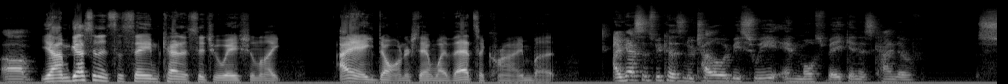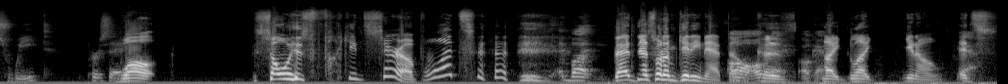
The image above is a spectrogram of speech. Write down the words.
um, yeah, I'm guessing it's the same kind of situation. Like, I don't understand why that's a crime, but I guess it's because Nutella would be sweet and most bacon is kind of sweet per se. well, so is fucking syrup. What? but that that's what I'm getting at though, Oh, okay, because okay. like like you know, Yeah. it's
